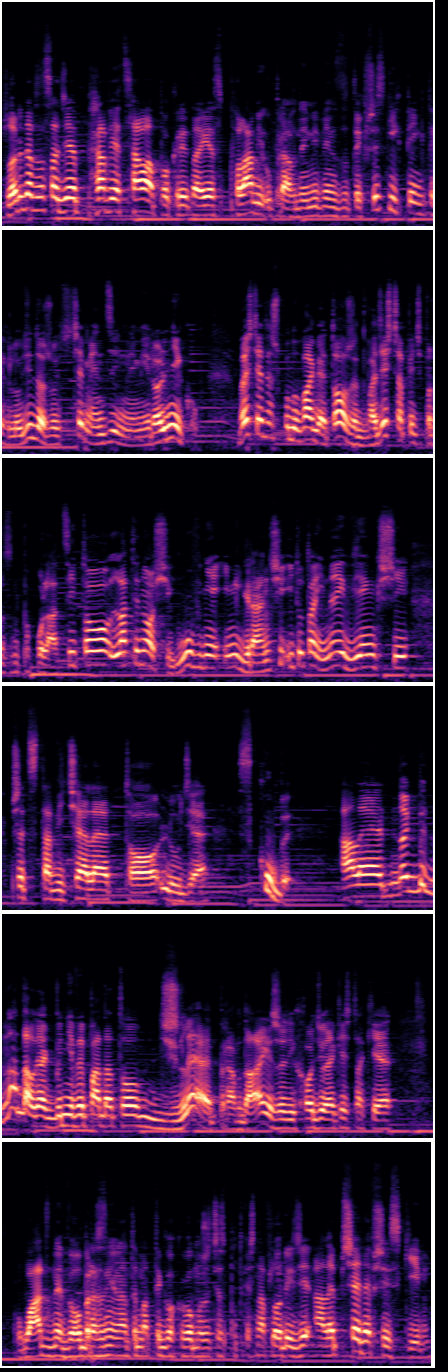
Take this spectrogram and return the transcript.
Floryda w zasadzie prawie cała pokryta jest polami uprawnymi, więc do tych wszystkich pięknych ludzi dorzućcie m.in. rolników. Weźcie też pod uwagę to, że 25% populacji to latynosi, głównie imigranci i tutaj najwięksi przedstawiciele to ludzie z Kuby. Ale no jakby nadal jakby nie wypada to źle, prawda, jeżeli chodzi o jakieś takie ładne wyobrażenie na temat tego, kogo możecie spotkać na Florydzie, ale przede wszystkim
